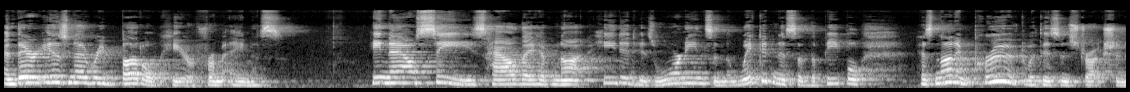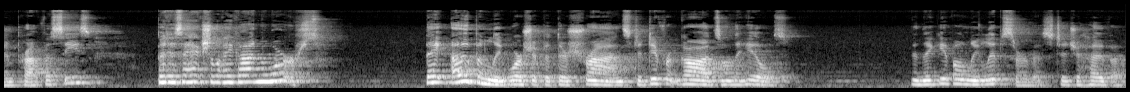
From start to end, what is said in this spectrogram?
And there is no rebuttal here from Amos. He now sees how they have not heeded his warnings, and the wickedness of the people has not improved with his instruction and prophecies, but has actually gotten worse. They openly worship at their shrines to different gods on the hills, and they give only lip service to Jehovah,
